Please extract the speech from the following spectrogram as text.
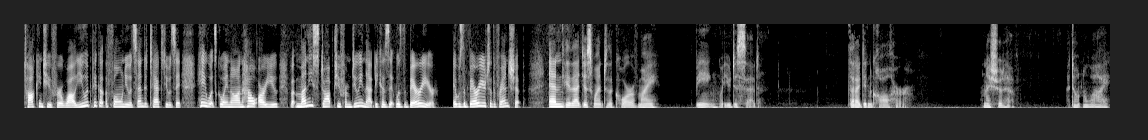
talking to you for a while. You would pick up the phone. You would send a text. You would say, "Hey, what's going on? How are you?" But money stopped you from doing that because it was the barrier. It was the barrier to the friendship. And okay, that just went to the core of my being. What you just said. That I didn't call her, and I should have. I don't know why.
